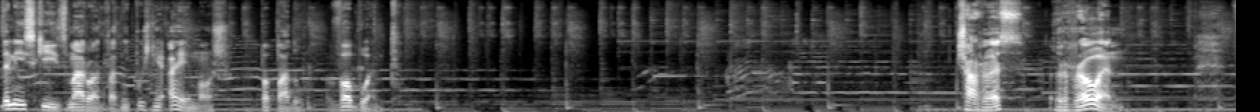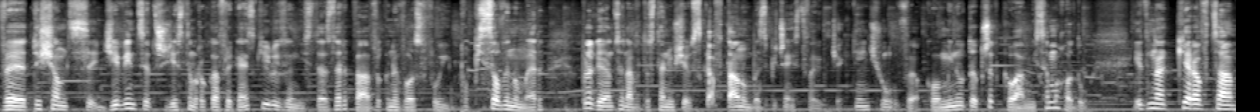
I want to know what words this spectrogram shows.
Deliński zmarła dwa dni później, a jej mąż popadł w obłęd. Charles Rowan w 1930 roku afrykański iluzjonista z RPA wykonywał swój popisowy numer, polegający na wydostaniu się z kaftanu bezpieczeństwa i ucieknięciu w około minutę przed kołami samochodu. Jednak kierowca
